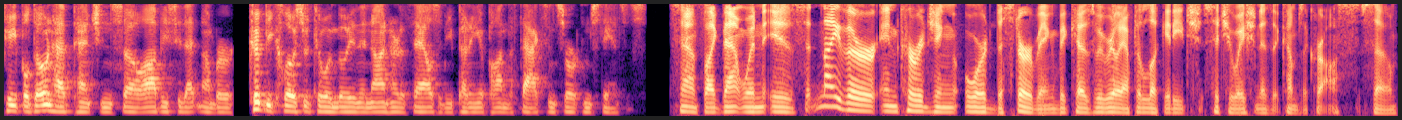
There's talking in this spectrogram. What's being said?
people don't have pensions. So obviously that number could be closer to a million than 900,000, depending upon the facts and circumstances. Sounds like that one is neither encouraging or disturbing because we really have to look at each situation as it comes across. So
